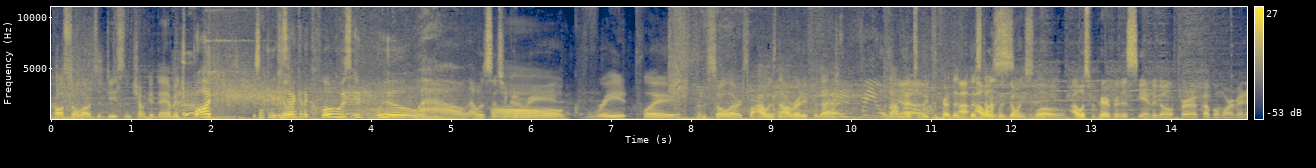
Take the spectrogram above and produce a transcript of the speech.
Cost SoulArts a decent chunk of damage, but Is that gonna is that gonna close? It will. Wow, that was such a good Oh, read. great play from SoulArts. I was not ready for that. I was not Yeah. mentally prepared. The, I- the I stock was- was going slow. I was prepared for this game to go for a couple more minutes.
